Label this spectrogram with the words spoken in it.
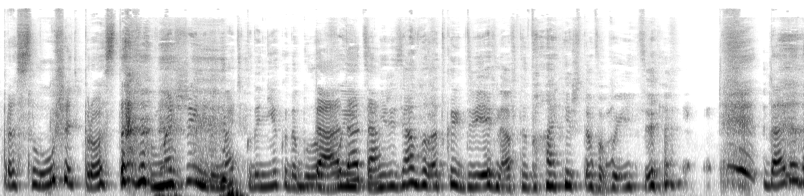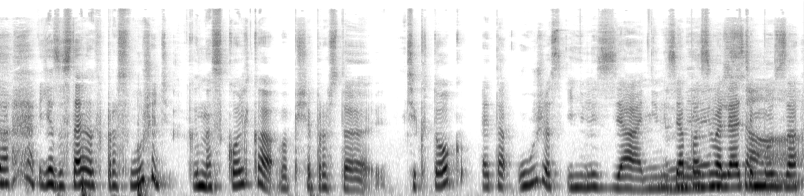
прослушать просто. В машине, понимаете, куда некуда было Да, да, выйти. да. Нельзя было открыть дверь на автобане, чтобы выйти. Да-да-да. Я заставила их прослушать, насколько вообще просто ТикТок — это ужас, и нельзя, нельзя позволять ему за...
